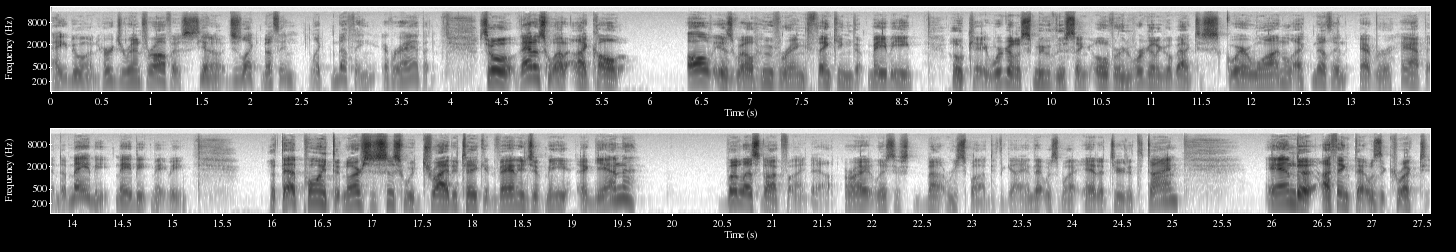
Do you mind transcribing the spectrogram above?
how you doing? Heard you're in for office. You know, just like nothing, like nothing ever happened. So that is what I call all is well hoovering, thinking that maybe, okay, we're going to smooth this thing over and we're going to go back to square one like nothing ever happened. Maybe, maybe, maybe. At that point, the narcissist would try to take advantage of me again, but let's not find out. All right, let's just not respond to the guy. And that was my attitude at the time. And uh, I think that was the correct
